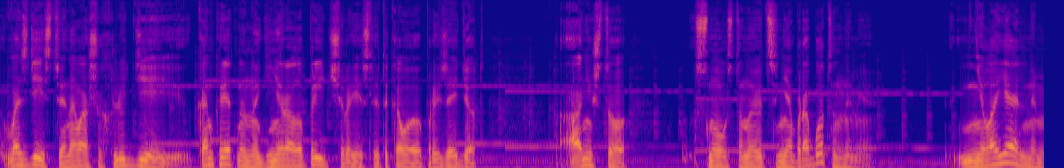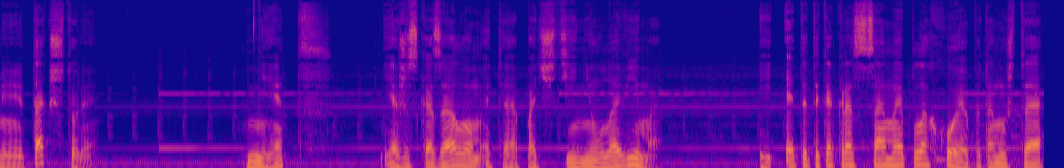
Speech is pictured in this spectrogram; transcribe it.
воздействие на ваших людей, конкретно на генерала Притчера, если таковое произойдет? Они что, снова становятся необработанными? Нелояльными, так что ли?» «Нет, я же сказал вам, это почти неуловимо. И это-то как раз самое плохое, потому что...»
